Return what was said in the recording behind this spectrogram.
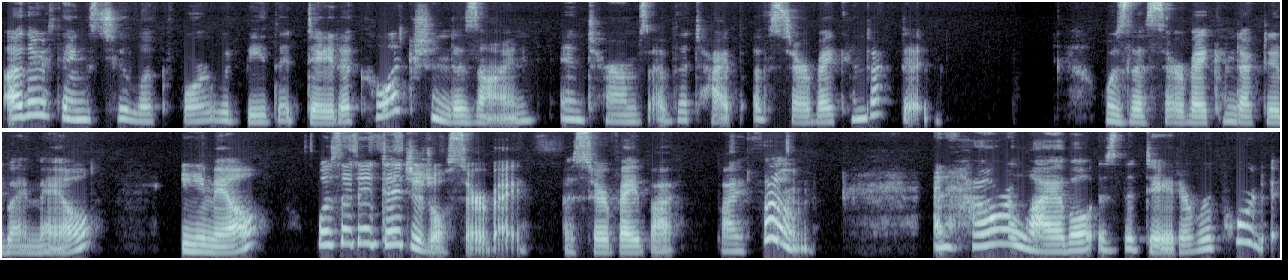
Other things to look for would be the data collection design in terms of the type of survey conducted. Was the survey conducted by mail, email, was it a digital survey, a survey by, by phone? And how reliable is the data reported?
